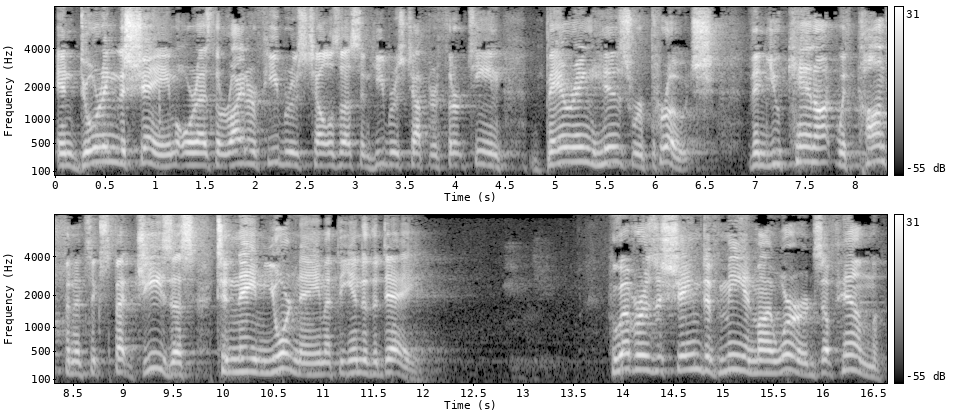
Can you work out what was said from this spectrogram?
enduring the shame, or as the writer of Hebrews tells us in Hebrews chapter 13, bearing his reproach, then you cannot with confidence expect Jesus to name your name at the end of the day. Whoever is ashamed of me and my words, of him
